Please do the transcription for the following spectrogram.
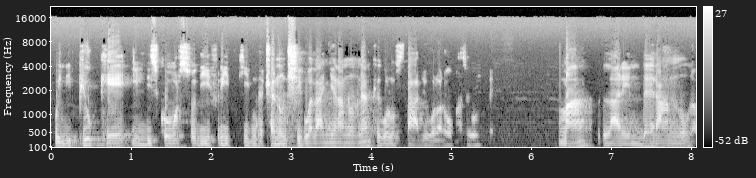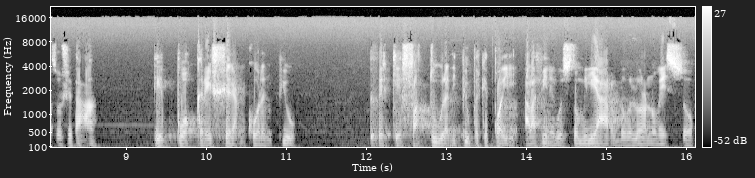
Quindi più che il discorso di Fritkin, cioè non ci guadagneranno neanche con lo stadio con la Roma, secondo me, ma la renderanno una società che può crescere ancora di più, perché fattura di più, perché poi alla fine questo miliardo che loro hanno messo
